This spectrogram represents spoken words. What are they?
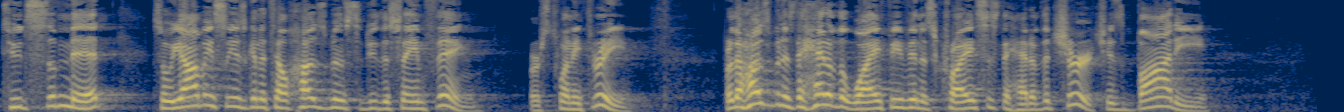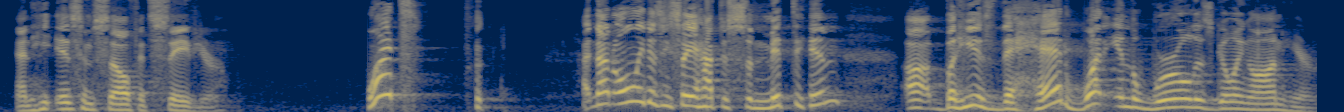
to submit, so he obviously is going to tell husbands to do the same thing. Verse 23. For the husband is the head of the wife, even as Christ is the head of the church, his body, and he is himself its Savior. What? Not only does he say I have to submit to him, uh, but he is the head? What in the world is going on here?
